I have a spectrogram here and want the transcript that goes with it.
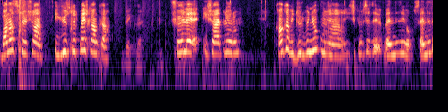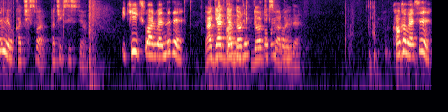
Bana sıkıyor şu an. 145 kanka. Bekle. Şöyle işaretliyorum. Kanka bir dürbün yok mu ya? Hiç kimse de bende de yok. Sende de mi yok? Kaç x var? Kaç x istiyorsun? 2x var bende de. Ya gel gel Abi, 4 dört- 4x var tamam. bende. Kanka versene.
